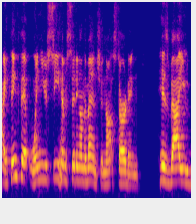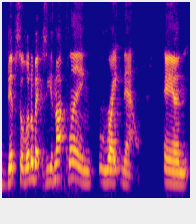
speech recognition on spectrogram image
I think that when you see him sitting on the bench and not starting, his value dips a little bit because he's not playing right now. And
